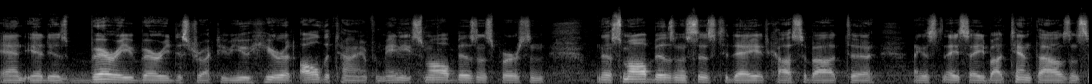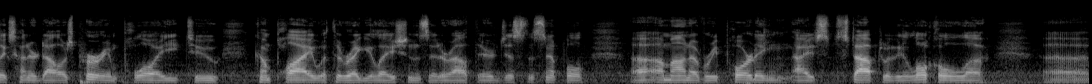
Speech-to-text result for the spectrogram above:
And it is very, very destructive. You hear it all the time from any small business person. The small businesses today, it costs about, uh, I guess they say about $10,600 per employee to comply with the regulations that are out there. Just the simple uh, amount of reporting. I stopped with a local uh, uh,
